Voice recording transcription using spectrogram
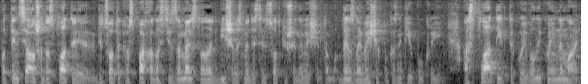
Потенціал щодо сплати відсоток розпаханості земель становить більше 80%, що найвищим, там один з найвищих показників по Україні. А сплати як такої великої немає.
